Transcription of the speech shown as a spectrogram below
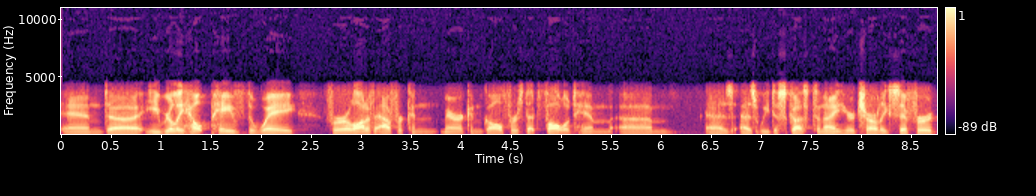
and he really helped pave the way for a lot of African American golfers that followed him. Um, as as we discussed tonight here, Charlie Sifford,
